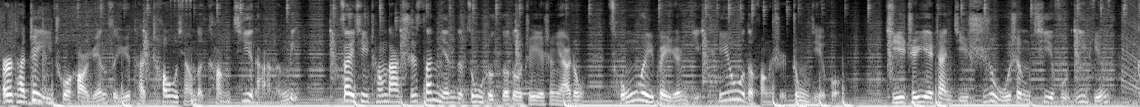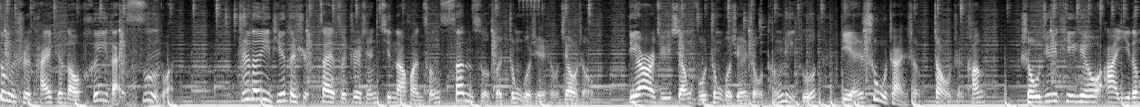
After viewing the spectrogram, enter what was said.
而他这一绰号源自于他超强的抗击打能力。在其长达十三年的综合格斗职业生涯中，从未被人以 KO 的方式终结过。其职业战绩十五胜七负一平，更是跆拳道黑带四段。值得一提的是，在此之前，金大焕曾三次和中国选手交手，第二局降服中国选手滕立格，点数战胜赵志康，首局 TKO 阿一登，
